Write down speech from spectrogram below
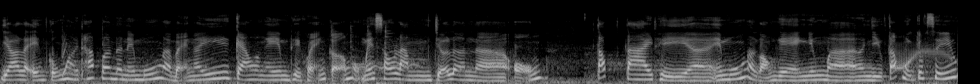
do là em cũng hơi thấp á, nên em muốn là bạn ấy cao hơn em thì khoảng cỡ 1m65 trở lên là ổn. Tóc tai thì à, em muốn là gọn gàng nhưng mà nhiều tóc một chút xíu.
